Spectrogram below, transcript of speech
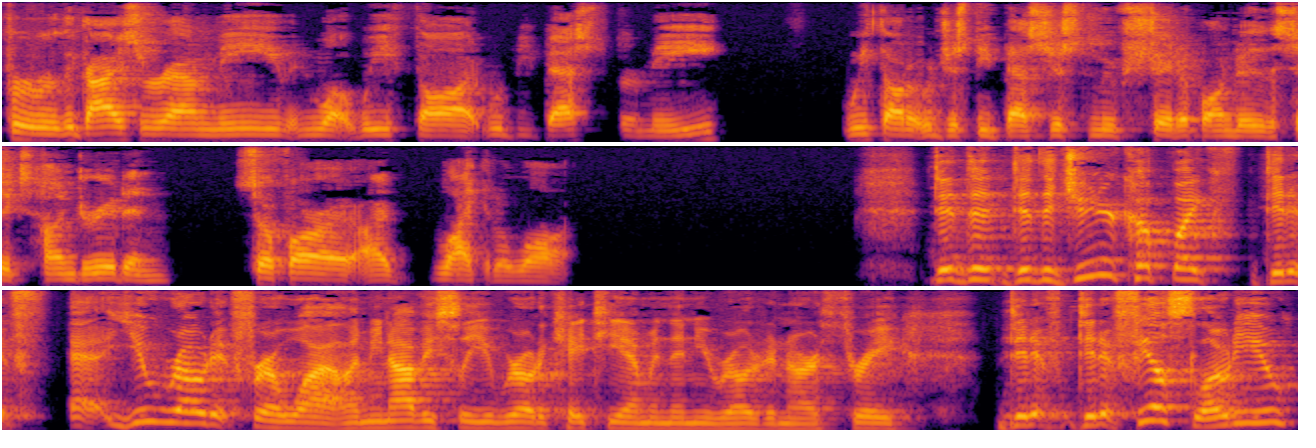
for the guys around me and what we thought would be best for me, we thought it would just be best just to move straight up onto the 600. And so far, I, I like it a lot. Did the did the Junior Cup bike did it? Uh, you rode it for a while. I mean, obviously you rode a KTM and then you rode an R three. Did it did it feel slow to you?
